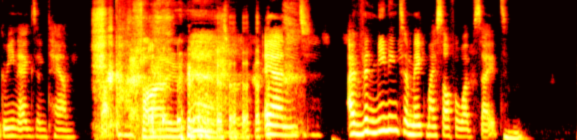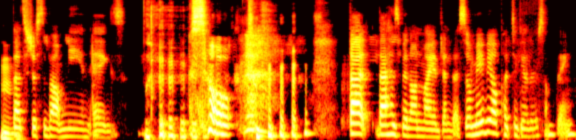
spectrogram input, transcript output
greeneggsandtam.com. Fire. That's fire. and I've been meaning to make myself a website Mhm. Mm. that's just about me and eggs. Mm-hmm. So that that has been on my agenda. So maybe I'll put together something.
